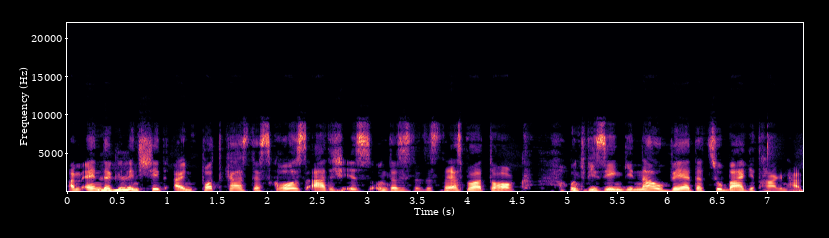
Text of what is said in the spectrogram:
Am Ende mhm. entsteht ein Podcast, das großartig ist und das ist das Diaspora Talk und wir sehen genau, wer dazu beigetragen hat.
